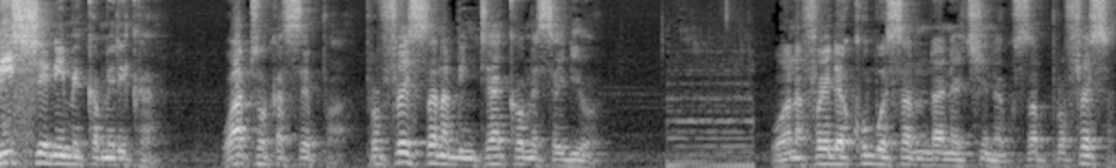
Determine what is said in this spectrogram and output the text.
Mission imekamilika, watu wakasepa. Profesa na binti yake wamesaidiwa, wana faida kubwa sana ndani ya China, kwa sababu profesa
